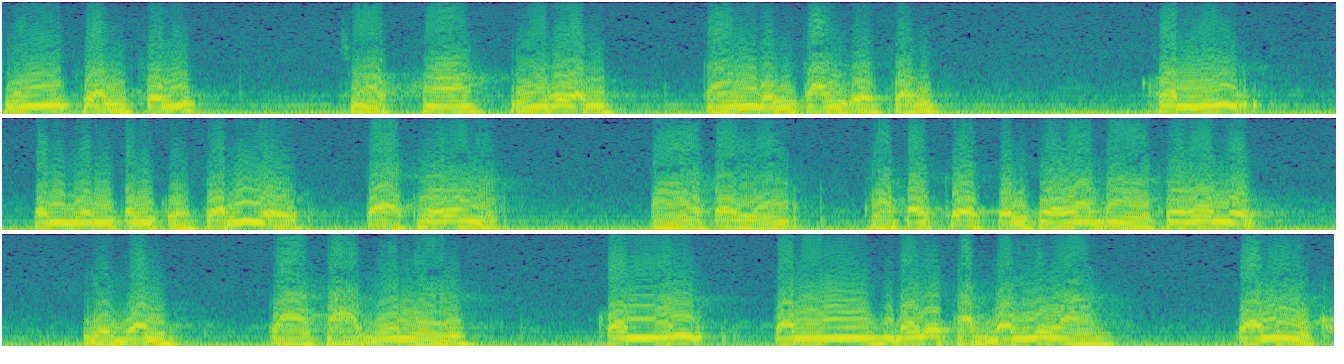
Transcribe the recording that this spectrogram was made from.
ไม่มีเพื่อนฝูงชอบพอในเรื่องการบุญการกุศลคนนั้นเป็นบุญเป็นกุศลอยู่ แต่เธอว่าตายไปแล้ว ถ้าไปเกิดเป็นเทวดาเทวบุตรอยู่บนปราสาทวิมานคนนั้นจะมีบริษัทบริวารจะนั่งโค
